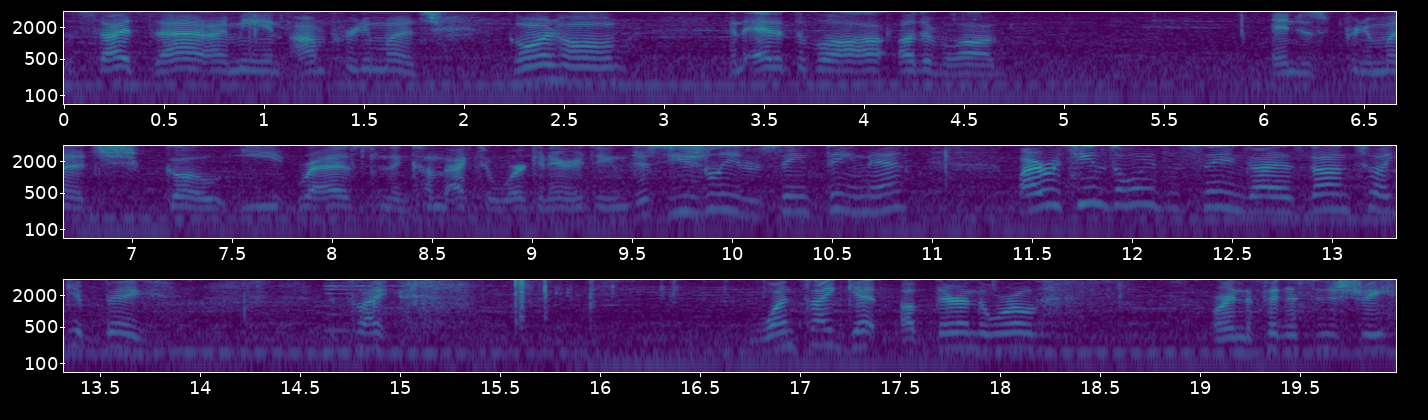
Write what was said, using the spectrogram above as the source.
besides that I mean I'm pretty much going home and edit the vlog other vlog and just pretty much go eat rest and then come back to work and everything just usually the same thing man my routine's always the same guys not until I get big it's like once I get up there in the world or in the fitness industry,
